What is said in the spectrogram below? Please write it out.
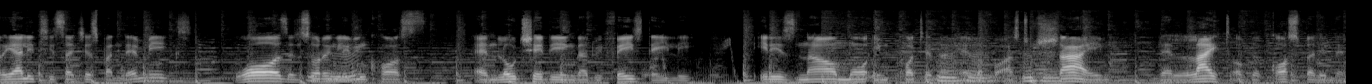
realities such as pandemics, wars, and soaring Mm-hmm. living costs and load shedding that we face daily, it is now more important than Mm-hmm. ever for us to shine the light of the gospel in the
